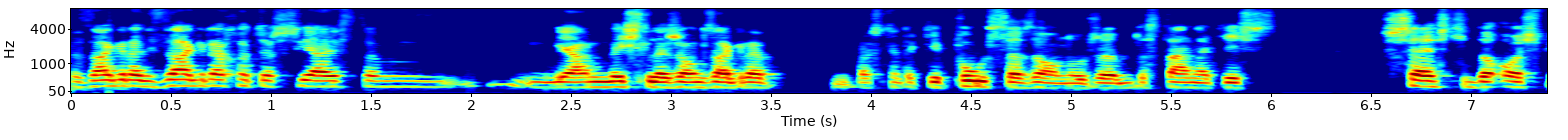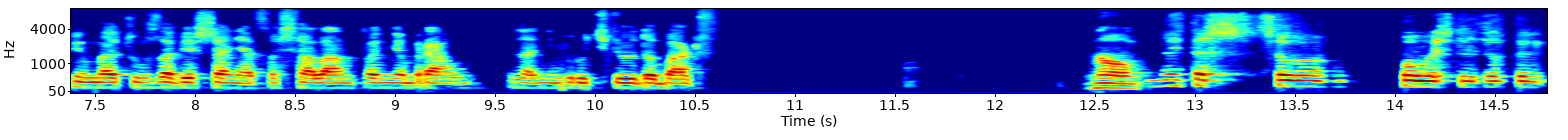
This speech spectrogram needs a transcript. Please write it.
zagrać zagra, chociaż ja jestem, ja myślę, że on zagra właśnie takie pół sezonu, że dostanie jakieś 6 do 8 meczów zawieszenia, co siala Antonio Brown, zanim wrócił do Bucks. No. no i też trzeba pomyśleć o tym,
